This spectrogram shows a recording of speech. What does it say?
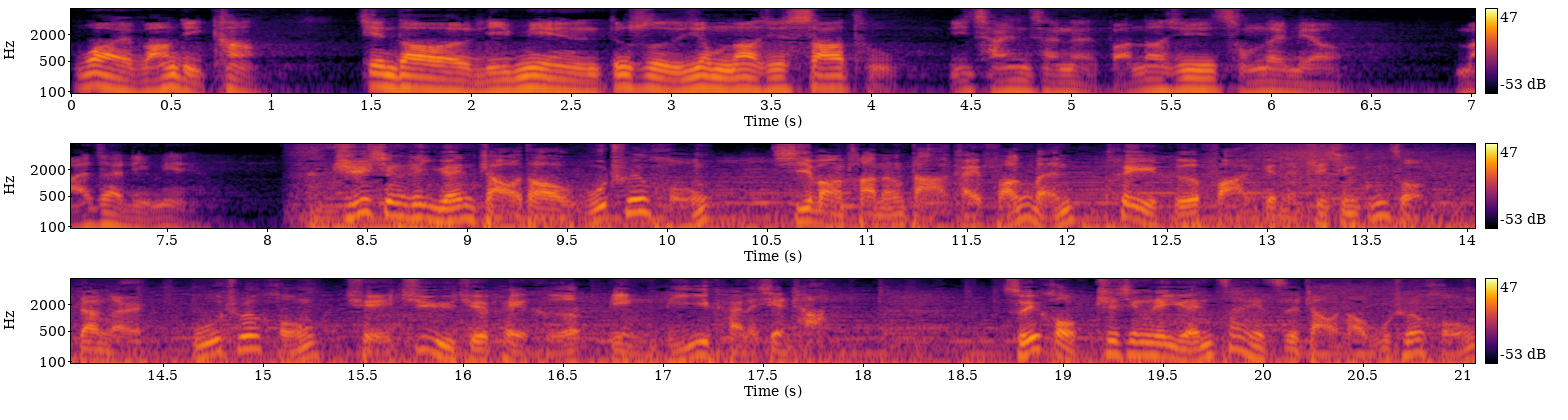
外往里看，见到里面都是用那些沙土一层一层的把那些虫类苗埋在里面。执行人员找到吴春红，希望他能打开房门，配合法院的执行工作。然而，吴春红却拒绝配合，并离开了现场。随后，执行人员再次找到吴春红，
